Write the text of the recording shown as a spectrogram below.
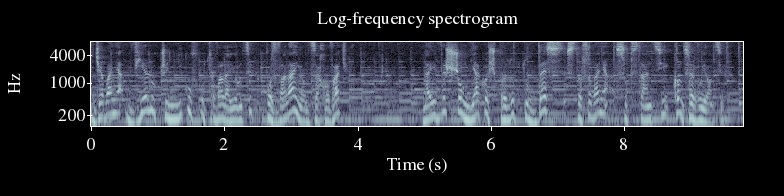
działania wielu czynników utrwalających, pozwalając zachować najwyższą jakość produktu bez stosowania substancji konserwujących.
